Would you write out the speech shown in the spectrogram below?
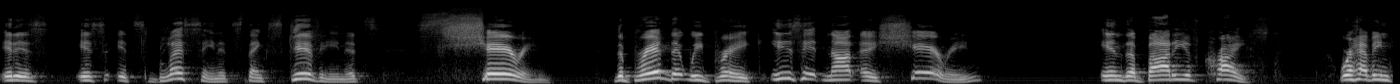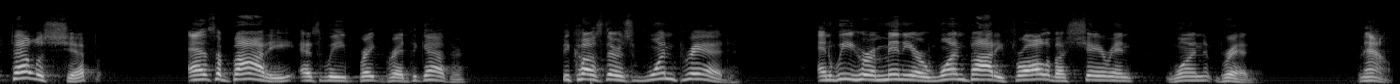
It is it's, it's blessing, it's thanksgiving, it's sharing. The bread that we break, is it not a sharing in the body of Christ? We're having fellowship as a body as we break bread together. Because there's one bread, and we who are many are one body, for all of us share in one bread. Now,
